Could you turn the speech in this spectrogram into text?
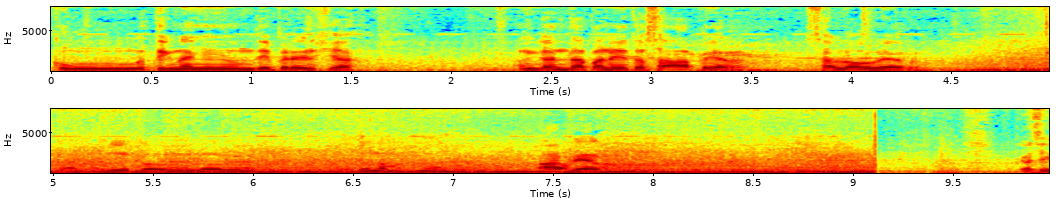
Kung tingnan niyo yung diferensya. Ang ganda pa nito sa upper, sa lower. Dito yung lower. Ito naman yung upper. Kasi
